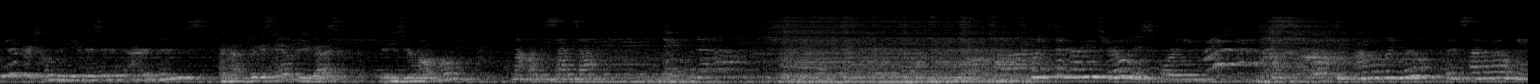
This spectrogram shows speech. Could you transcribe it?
You never told me you visited the Herdmans. I got the biggest hand for you guys. Is your mom home? Not when the sun's up. What if the Herdmans ruin this for you? They probably will, but it's not about me.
